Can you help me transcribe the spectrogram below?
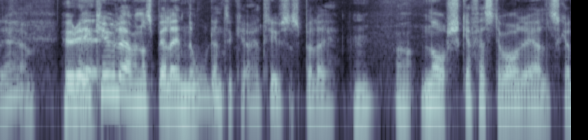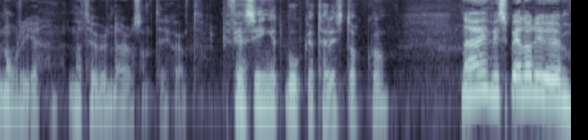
Det är, Hur det är kul även att spela i Norden tycker jag. Jag trivs att spela i Mm. Ja. norska festivaler. Jag älskar Norge, naturen där och sånt. Det är skönt. Det finns inget bokat här i Stockholm. Nej, vi spelade ju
